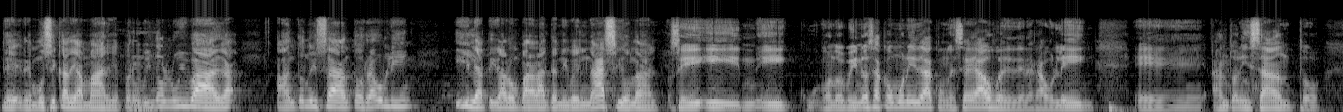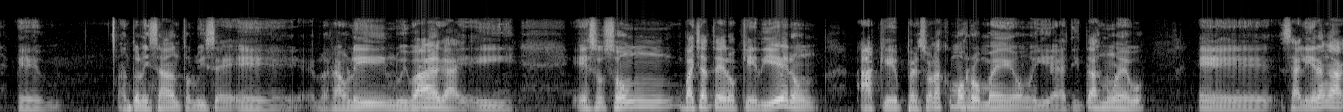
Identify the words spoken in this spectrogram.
de, música de amargue. Pero vino Luis Vargas, Anthony Santos, Raulín, y la tiraron para adelante a nivel nacional. Sí, y, cuando vino esa comunidad con ese auge de Raulín, eh, Anthony Santos, eh, Anthony Santos, Luis eh, Raulín, Luis Vargas, y esos son bachateros que dieron a que personas como Romeo y artistas nuevos eh, salieran a,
